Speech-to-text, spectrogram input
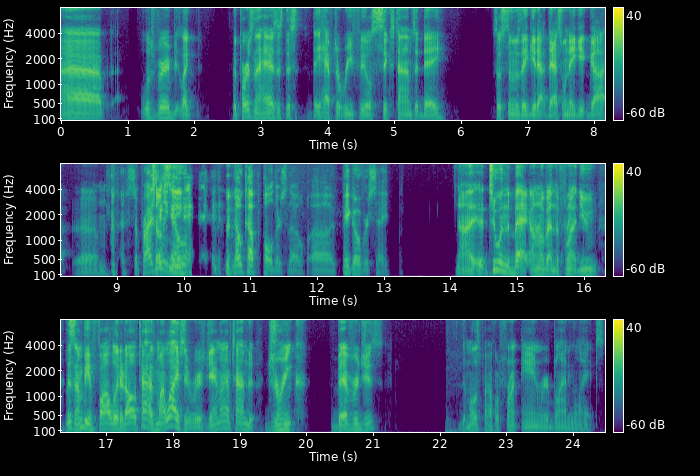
Uh, was very like the person that has this, this they have to refill six times a day. So as soon as they get out, that's when they get got. Um, surprisingly, no no cup holders though. Uh, big oversight. nah, it- two in the back. I don't know about in the front. You listen, I'm being followed at all times. My life's at risk, Jam. I don't have time to drink beverages. The most powerful front and rear blinding lights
